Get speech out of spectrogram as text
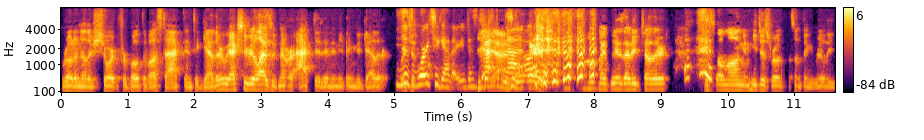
wrote another short for both of us to act in together. We actually realized we've never acted in anything together. You just is work together. You just Yeah, yeah. was hilarious. throwing ideas at each other for so long, and he just wrote something really,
